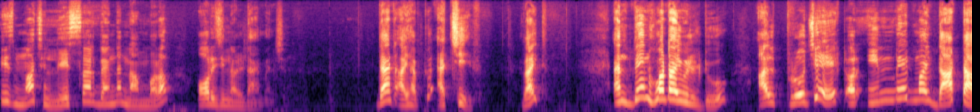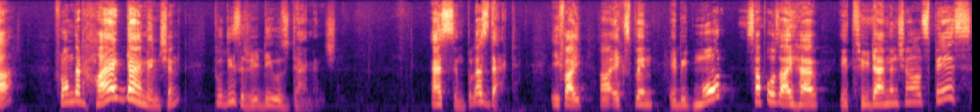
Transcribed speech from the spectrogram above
is much lesser than the number of original dimension. That I have to achieve, right. And then what I will do, I will project or embed my data from that higher dimension to this reduced dimension, as simple as that. If I uh, explain a bit more, suppose I have a 3 dimensional space.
